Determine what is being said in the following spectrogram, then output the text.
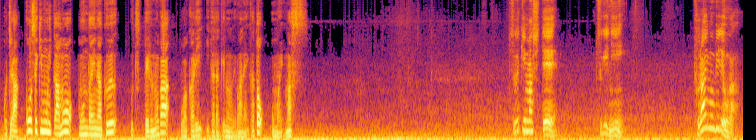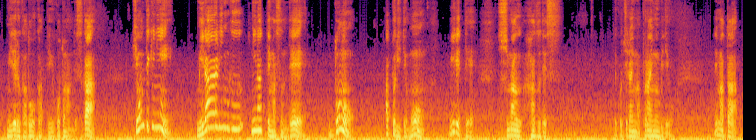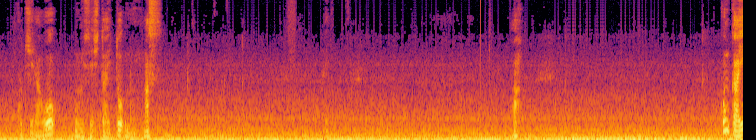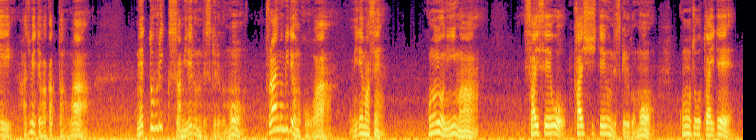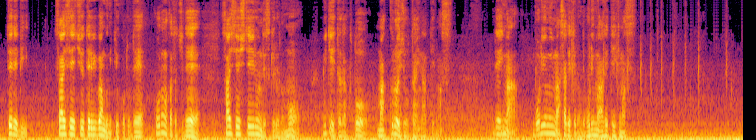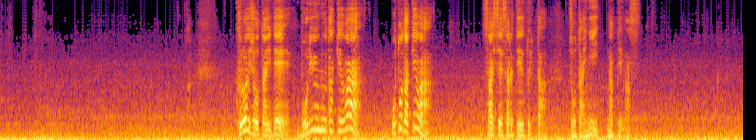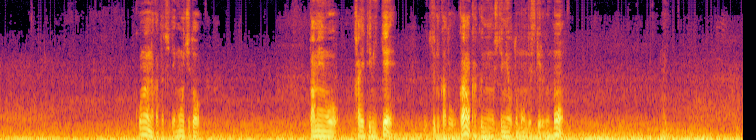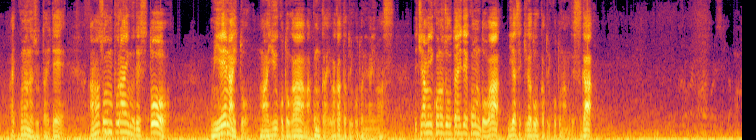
こちら、鉱石モニターも問題なく映っているのがお分かりいただけるのではないかと思います。続きまして、次に、プライムビデオが見れるかどうかっていうことなんですが、基本的にミラーリングになってますんで、どのアプリでも見れてしまうはずです。でこちら今、プライムビデオ。で、また、こちらをお見せしたいと思います。あ今回初めて分かったのは、ネットフリックスは見れるんですけれども、プライムビデオの方は見れません。このように今、再生を開始しているんですけれども、この状態でテレビ、再生中テレビ番組ということで、このような形で再生しているんですけれども、見ていただくと真っ黒い状態になっています。で、今、ボリューム今下げてるんで、ボリューム上げていきます。黒い状態で、ボリュームだけは、音だけは再生されているといった状態になっています。このような形でもう一度場面を変えてみて映るかどうかの確認をしてみようと思うんですけれども、はい、はい、このような状態で Amazon プライムですと見れないと、まあ、いうことが、まあ、今回分かったということになります。でちなみにこの状態で今度はリア席がどうかということなんですが、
